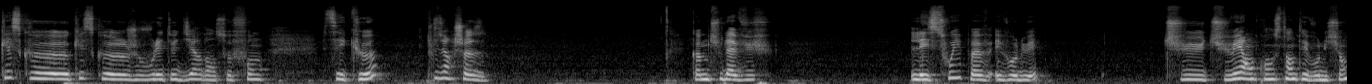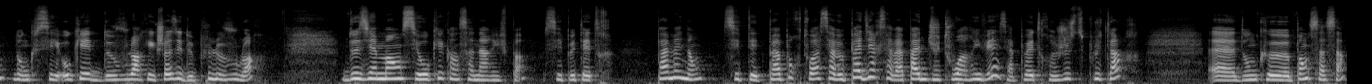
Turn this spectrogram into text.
qu'est-ce, que, qu'est-ce que je voulais te dire dans ce fond? C'est que plusieurs choses. Comme tu l'as vu, les souhaits peuvent évoluer. Tu, tu, es en constante évolution, donc c'est ok de vouloir quelque chose et de plus le vouloir. Deuxièmement, c'est ok quand ça n'arrive pas. C'est peut-être pas maintenant, c'est peut-être pas pour toi. Ça veut pas dire que ça va pas du tout arriver, ça peut être juste plus tard. Euh, donc euh, pense à ça.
